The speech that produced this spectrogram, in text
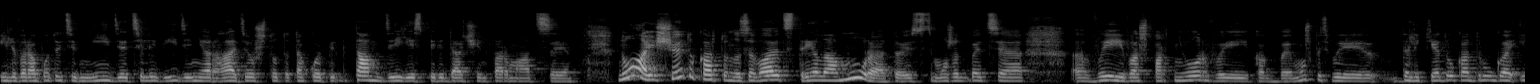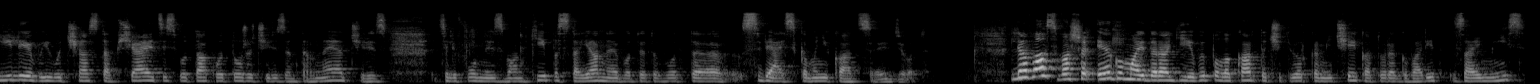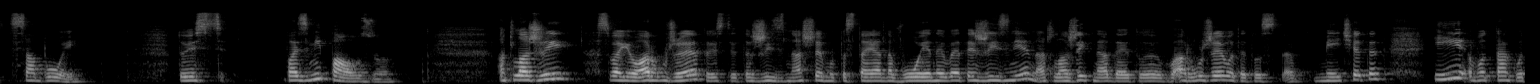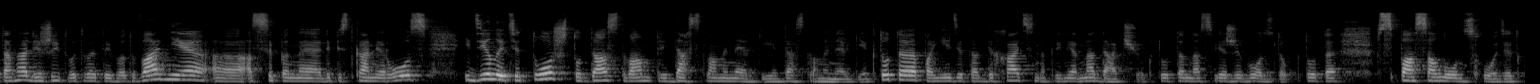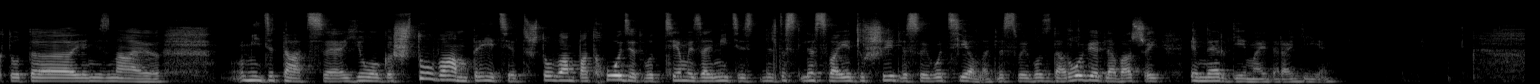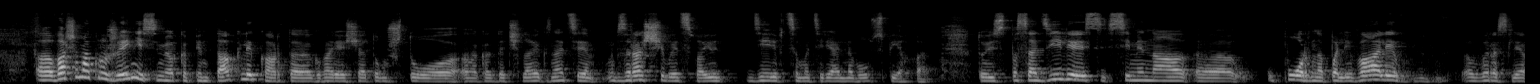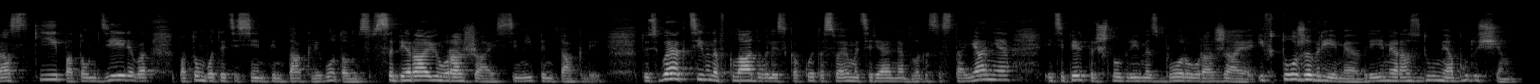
или вы работаете в медиа, телевидении, радио, что-то такое, там, где есть передача информации. Ну, а еще эту карту называют стрела Амура, то есть, может быть, э, вы и ваш партнер, вы как бы, может быть, вы далеки друг от друга, или вы вот часто общаетесь вот так вот тоже через интернет, через телефонные звонки, постоянная вот эта вот э, связь, коммуникация идет. Для вас, ваше эго, мои дорогие, выпала карта четверка мечей, которая говорит «займись собой». То есть возьми паузу, отложи свое оружие, то есть это жизнь наша, мы постоянно воины в этой жизни, отложить надо это оружие, вот эту э, меч этот, и вот так вот она лежит вот в этой вот ванне, э, осыпанная лепестками роз, и делайте то, что даст вам, придаст вам энергии, даст вам энергии. Кто-то поедет отдыхать, например, на дачу, кто-то на свежий воздух, кто-то в спа-салон сходит, кто-то, я не знаю, медитация, йога, что вам претит, что вам подходит, вот тем и займитесь для, для своей души, для своего тела, для своего здоровья, для вашей энергии, мои дорогие. Э, в вашем окружении семерка Пентакли, карта, говорящая о том, что э, когда человек, знаете, взращивает свое деревце материального успеха. То есть посадили семена, э, упорно поливали, выросли ростки, потом дерево, потом вот эти семь пентаклей. Вот он, собираю урожай, семи пентаклей. То есть вы активно вкладывались в какое-то свое материальное благосостояние, и теперь пришло время сбора урожая. И в то же время, время раздумий о будущем.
